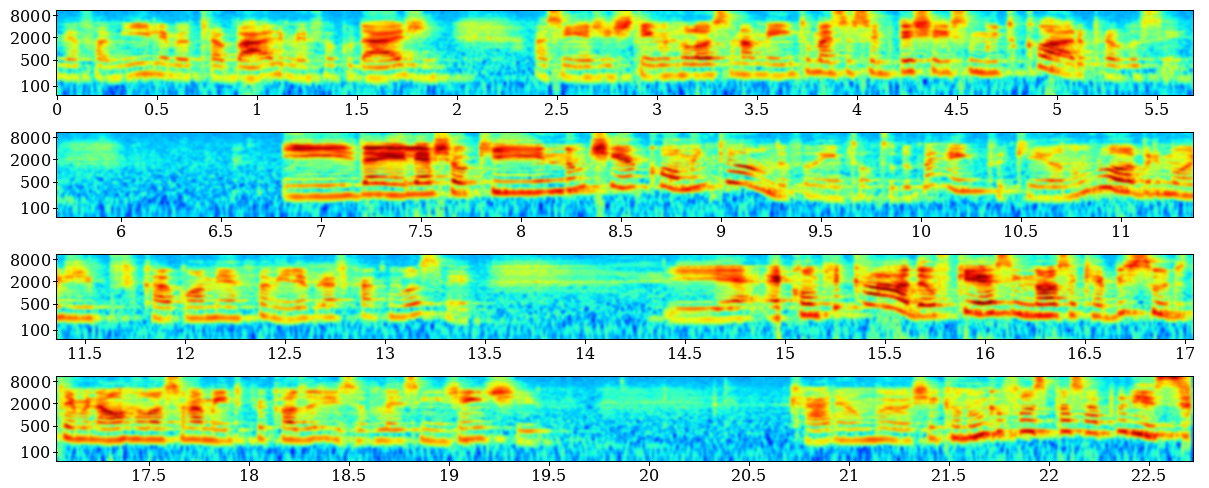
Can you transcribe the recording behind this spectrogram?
Minha família, meu trabalho, minha faculdade. Assim, a gente tem um relacionamento, mas eu sempre deixei isso muito claro para você. E daí ele achou que não tinha como então. Eu falei, então tudo bem, porque eu não vou abrir mão de ficar com a minha família para ficar com você. E é, é, complicado. Eu fiquei assim, nossa, que absurdo terminar um relacionamento por causa disso. Eu falei assim, gente, caramba, eu achei que eu nunca fosse passar por isso.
